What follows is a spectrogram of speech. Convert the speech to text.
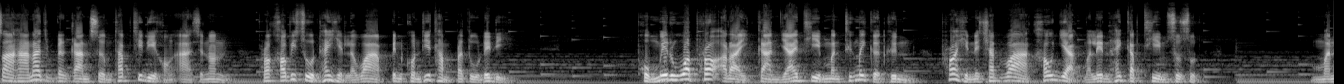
ซาฮาน่าจะเป็นการเสริมทัพที่ดีของอาร์เซนอลเพราะเขาพิสูจน์ให้เห็นแล้วว่าเป็นคนที่ทำประตูได้ดี ผมไม่รู้ว่าเพราะอะไรการย้ายทีมมันถึงไม่เกิดขึ้น เพราะเห็นได้ชัดว่าเขาอยากมาเล่นให้กับทีมสุดๆ มัน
